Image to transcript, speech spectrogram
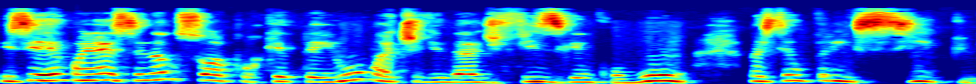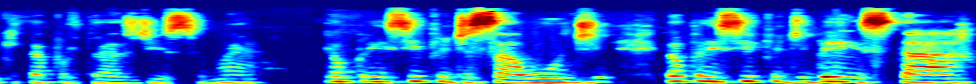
E se reconhece não só porque tem uma atividade física em comum, mas tem um princípio que está por trás disso, não é? é um princípio de saúde, é um princípio de bem-estar,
